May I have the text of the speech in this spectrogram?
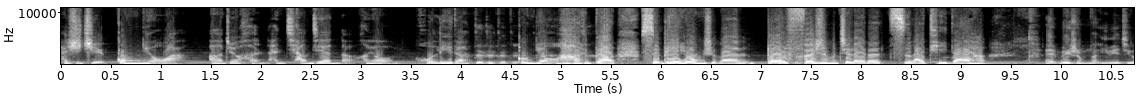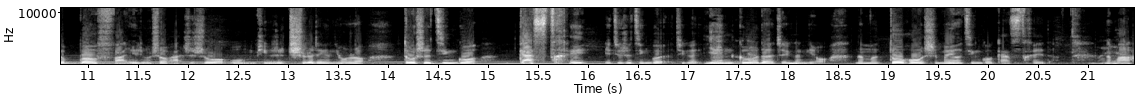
还是指公牛啊啊，就很很强健的、很有活力的对对对对公牛啊，你 不要随便用什么 buff 什么之类的词来替代啊。哎，为什么呢？因为这个 boeuf 啊，有一种说法是说，我们平时吃的这个牛肉都是经过 gastre，也就是经过这个阉割的这个牛。那么 d o 是没有经过 gastre 的。那么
